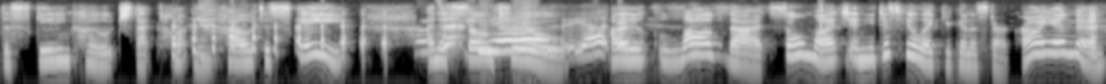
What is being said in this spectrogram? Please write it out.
the skating coach that taught me how to skate. And it's so yeah, true. Yeah, they... I love that so much. And you just feel like you're going to start crying. And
